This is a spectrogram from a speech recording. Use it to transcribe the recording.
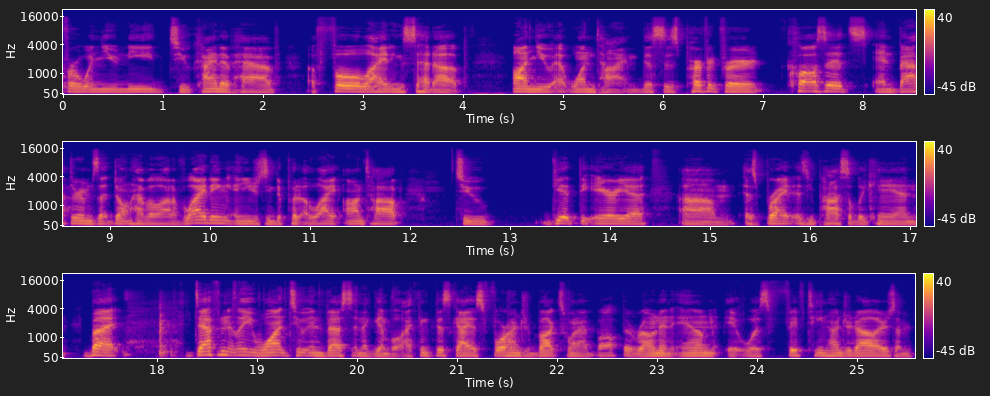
for when you need to kind of have a full lighting setup on you at one time. This is perfect for closets and bathrooms that don't have a lot of lighting and you just need to put a light on top to get the area um, as bright as you possibly can. But definitely want to invest in a gimbal. I think this guy is 400 bucks. When I bought the Ronin M, it was $1,500. I'm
